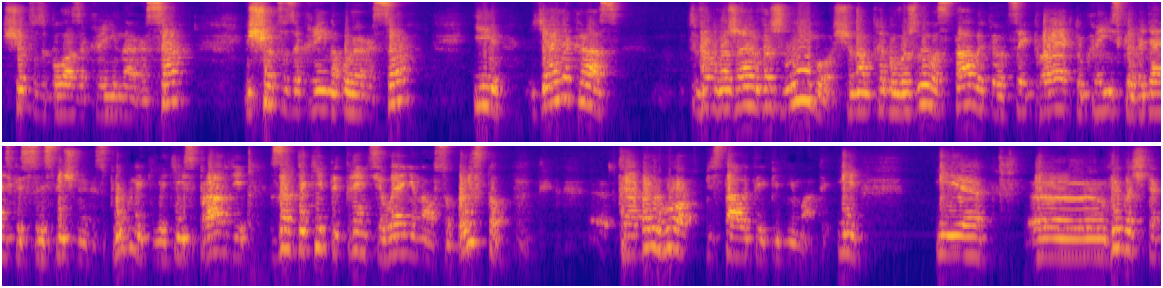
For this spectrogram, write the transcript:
що це була за країна РСР, і що це за країна УРСР. І я якраз вважаю важливо, що нам треба важливо ставити оцей проект Української Радянської Соціалістичної Республіки, який справді завдяки підтримці Леніна особисто е, треба його підставити і піднімати. І, і е, е, вибачте,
